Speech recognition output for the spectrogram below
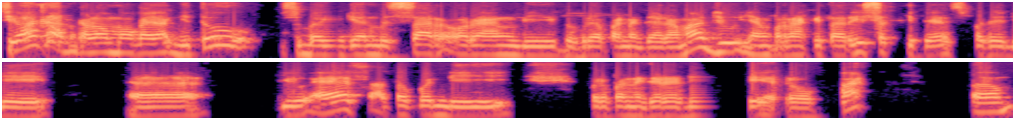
Silakan kalau mau kayak gitu sebagian besar orang di beberapa negara maju yang pernah kita riset gitu ya seperti di uh, eh, US ataupun di beberapa negara di, di Eropa um,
